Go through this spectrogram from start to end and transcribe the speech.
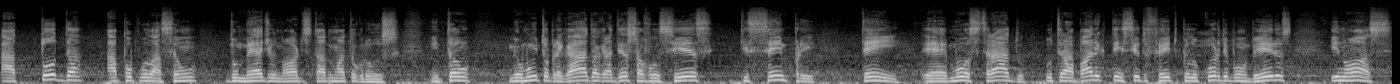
a toda a população do Médio Norte do Estado do Mato Grosso. Então, meu muito obrigado, agradeço a vocês que sempre têm eh, mostrado o trabalho que tem sido feito pelo Corpo de Bombeiros e nós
